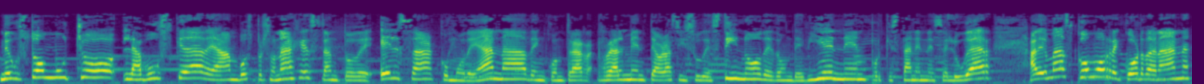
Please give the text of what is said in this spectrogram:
Me gustó mucho la búsqueda de ambos personajes, tanto de Elsa como de Anna, de encontrar realmente ahora sí su destino, de dónde vienen, porque están en ese lugar. Además, como recordarán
